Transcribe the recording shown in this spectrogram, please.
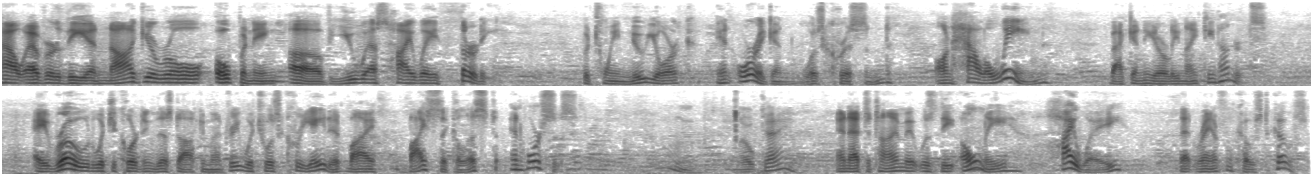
However, the inaugural opening of U.S. Highway 30 between New York and Oregon was christened on Halloween back in the early 1900s a road which according to this documentary which was created by bicyclists and horses. Hmm, okay. and at the time it was the only highway that ran from coast to coast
